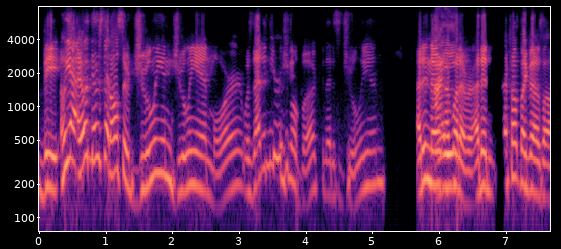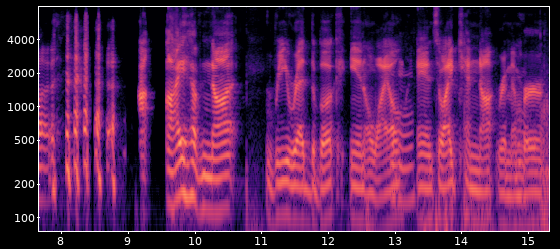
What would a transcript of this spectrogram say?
The oh yeah, I noticed that also. Julian, Julianne Moore was that in the original book? That is Julian. I didn't know. I- whatever. I didn't. I felt like that was. Uh, I have not reread the book in a while, Mhm. and so I cannot remember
